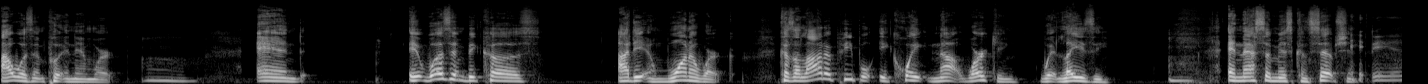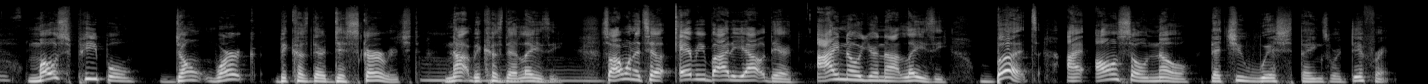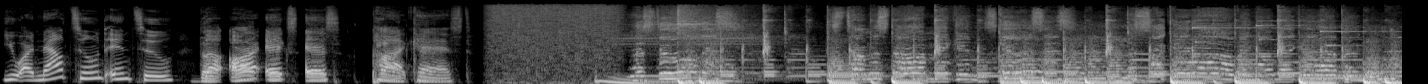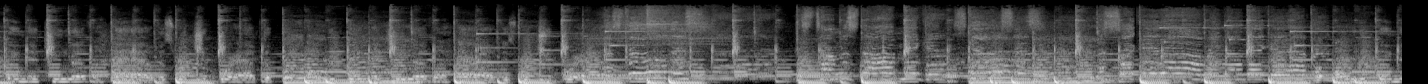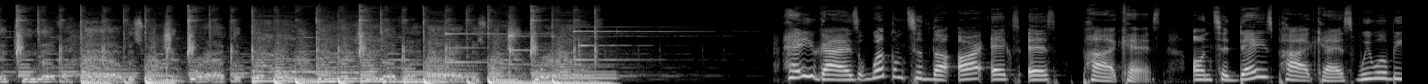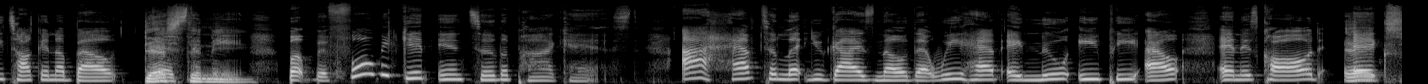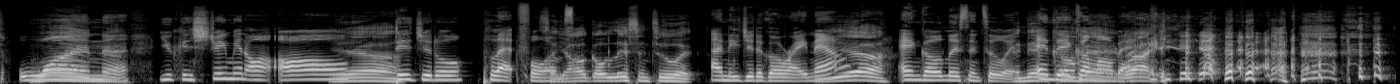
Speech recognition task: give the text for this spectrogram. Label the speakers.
Speaker 1: I wasn't putting in work. And it wasn't because I didn't want to work. Because a lot of people equate not working with lazy. And that's a misconception.
Speaker 2: It is.
Speaker 1: Most people don't work because they're discouraged, not because they're lazy. So I want to tell everybody out there I know you're not lazy, but I also know that you wish things were different.
Speaker 2: You are now tuned into
Speaker 1: The
Speaker 2: the, RXS podcast.
Speaker 3: Let's do this. It's time to stop making excuses. Let's suck it up and go make it happen.
Speaker 4: The only thing that you ever have is what you grab. The only thing that you ever have is what you grab.
Speaker 3: Let's do this. It's time to stop
Speaker 4: you
Speaker 2: guys, welcome to the RXS podcast. On today's podcast, we will be talking about
Speaker 1: Destiny.
Speaker 2: destiny. But before we get into the podcast, I have to let you guys know that we have a new EP out and it's called
Speaker 1: X1.
Speaker 2: X1. You can stream it on all
Speaker 1: Yeah.
Speaker 2: digital
Speaker 1: Platform
Speaker 2: so
Speaker 1: y'all go listen to it.
Speaker 2: I need you to go right now
Speaker 1: Yeah.
Speaker 2: and go listen to it.
Speaker 1: And then, come,
Speaker 2: on back.
Speaker 1: Right.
